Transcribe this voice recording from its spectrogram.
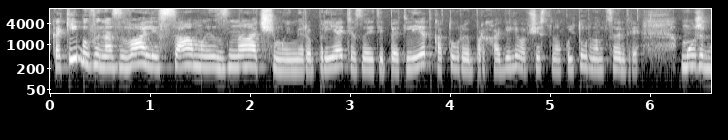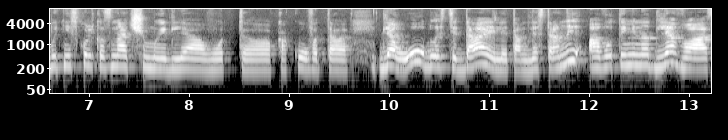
Какие бы вы назвали самые значимые мероприятия за эти пять лет, которые проходили в общественно-культурном центре? Может быть, не сколько значимые для вот э, какого-то, для области, да, или там для страны, а вот именно для вас,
